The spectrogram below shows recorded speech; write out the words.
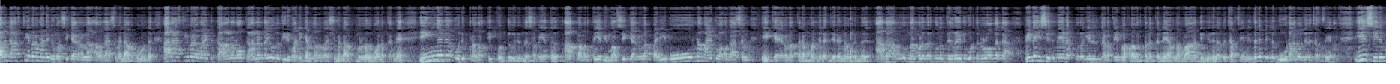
അത് രാഷ്ട്രീയപരമായിട്ട് വിമർശിക്കാനുള്ള അവകാശം എല്ലാവർക്കും ഉണ്ട്. ആ രാഷ്ട്രീയപരമായിട്ട് കാണണോ കാണണ്ടയോ എന്ന് തീരുമാനിക്കാനുള്ള അവകാശം എല്ലാവർക്കും ഉള്ളത് പോലെ തന്നെ ഇങ്ങനെ ഒരു പ്രവൃത്തി കൊണ്ടുവരുന്ന സമയത്ത് ആ പ്രവൃത്തിയെ വിമർശിക്കാനുള്ള പരിപൂർണമായിട്ടുള്ള അവകാശം ഈ കേരളത്തിലെ മണ്ണിലെ ജനങ്ങൾക്കുണ്ട് അതൊന്നും നമ്മൾ ഇവർക്കൊന്നും തീർച്ചയായിട്ട് കൊടുത്തിട്ടുള്ളതല്ല പിന്നെ ഈ സിനിമയുടെ പുറകിൽ നടത്തിയിട്ടുള്ള പ്രവർത്തനത്തിന്റെയാണ് നമ്മൾ ആദ്യം ഇതിനകത്ത് ചർച്ച ചെയ്യുന്നത്. ഇതിന്റെ പിന്നെ ഗൂഢാലോചന ചർച്ച ചെയ്യണം. ഈ സിനിമ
